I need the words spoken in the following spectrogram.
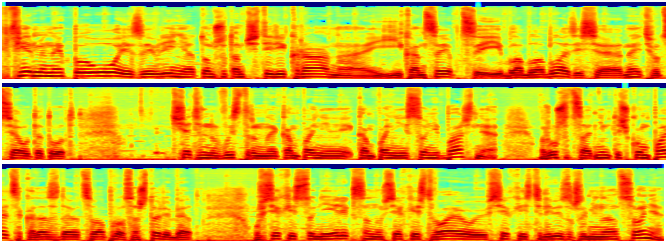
фирменное ПО и заявление о том, что там 4 экрана и концепции и бла-бла-бла. Здесь, э, знаете, вот вся вот эта вот тщательно выстроенная компания, компания Sony башня рушится одним тычком пальца, когда задается вопрос, а что, ребят, у всех есть Sony Ericsson, у всех есть Vaio, у всех есть телевизор именно от Sony?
